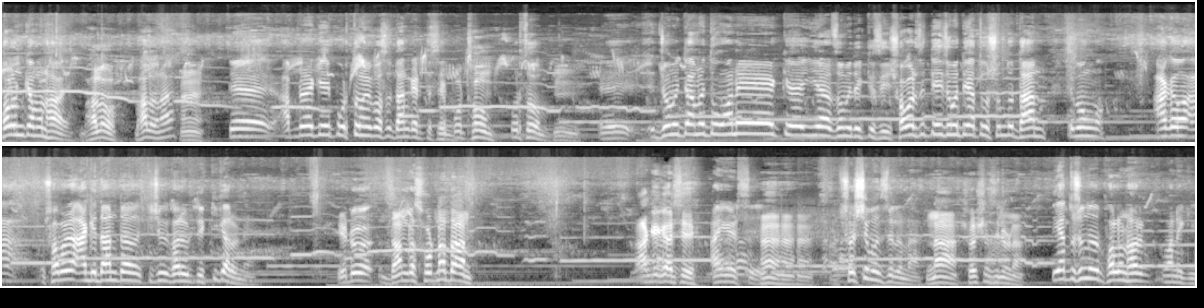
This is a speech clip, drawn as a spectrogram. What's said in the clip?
ফলন কেমন হয়? ভালো। ভালো না? হ্যাঁ। তে আপনারা কি প্রথম এই বছর ধান কাটতেছেন? প্রথম। প্রথম। জমিতে আমরা তো অনেক ইয়া জমি দেখতেছি। সবার সাথে এই জমিতে এত সুন্দর ধান এবং আগে সবার আগে ধানটা কিছু ঘরে উঠছে কি কারণে? এটা দানটা ছোট না দান আগে গাছে আগে কাটছে? হ্যাঁ হ্যাঁ হ্যাঁ। শস্য বলছিল না? না শস্য ছিল না। এত সুন্দর ফলন হওয়ার মানে কি?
